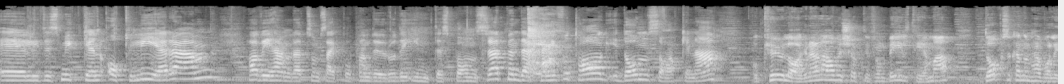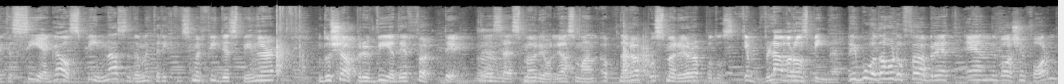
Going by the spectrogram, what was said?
eh, lite smycken och leran har vi handlat som sagt på Panduro. Det är inte sponsrat men där kan ni få tag i de sakerna. Och kullagrarna har vi köpt ifrån Biltema. Dock så kan de här vara lite sega och spinna så de är inte riktigt som en fidget spinner. Och då köper du VD40. Det är en sån här smörjolja som man öppnar upp och smörjer upp och då jävlar vad de spinner. Vi båda har då förberett en varsin form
